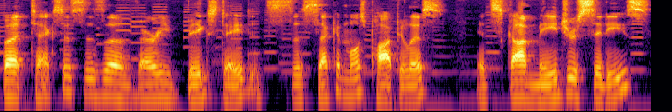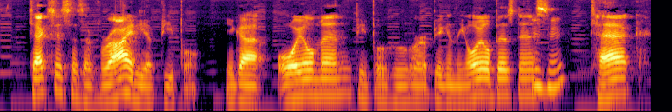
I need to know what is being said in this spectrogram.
But Texas is a very big state. It's the second most populous. It's got major cities. Texas has a variety of people. You got oil men, people who are big in the oil business, tech,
